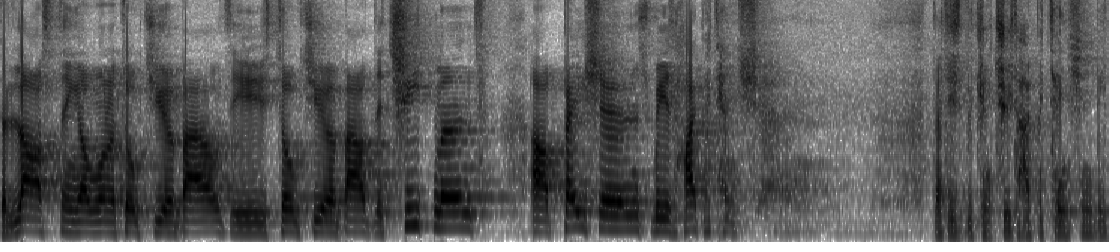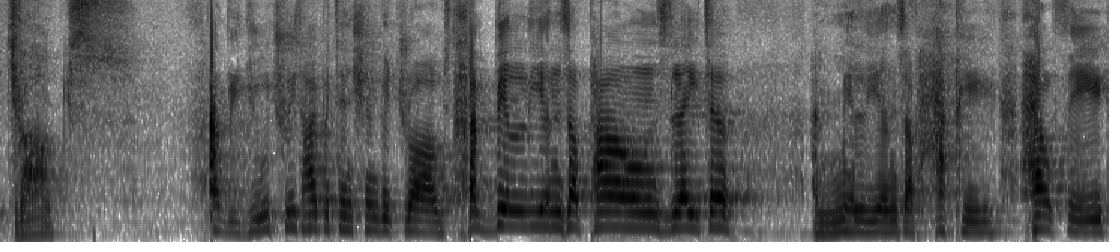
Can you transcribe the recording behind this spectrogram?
The last thing I want to talk to you about is talk to you about the treatment of patients with hypertension. That is, we can treat hypertension with drugs. And we do treat hypertension with drugs. And billions of pounds later, and millions of happy, healthy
